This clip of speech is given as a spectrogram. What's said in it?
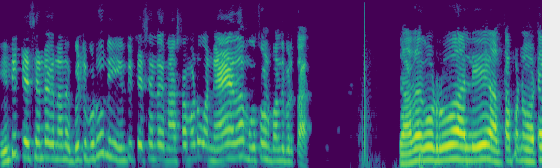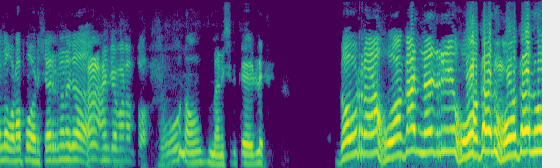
ಇಂಡಿಟೇಷನ್ ಸ್ಟೇಷನ್ದಾಗ ನನಗೆ ಬಿಟ್ಟು ಬಿಡು ನೀ ಇಂಡಿಟೇಷನ್ ಸ್ಟೇಷನ್ದಾಗ ನಾಷ್ಟ ಮಾಡು ಒಂದ್ ನ್ಯಾಯದ ಮುಗಿಸ್ಕೊಂಡ್ ಬಂದ್ ಬಿಡ್ತಾ ಯಾದಗೌಡ್ರು ಅಲ್ಲಿ ಅಲ್ತಪ್ಪನ ಹೋಟೆಲ್ ಒಡಪ್ಪ ಹೊಡ್ಸ್ಯಾರಿ ನನಗ. ಹಾ ಹಂಗೆ ಮಾಡಂತು ಓ ನಾವು ಮೆಣಸಿನಕಾಯಿ ಇಡ್ಲಿ. ಗೌಡ್ರ ಹೋಗದ್ ನಡ್ರಿ ಹೋಗನು ಹೋಗನು.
